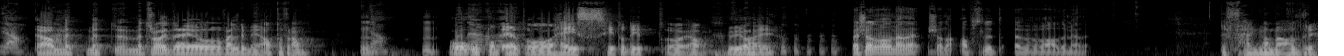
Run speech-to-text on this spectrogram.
Ja. Ja, Met, Met, Metroid er jo veldig mye att og fram. ja. Og Det er opp og ned og heis hit og dit og ja, hui og hei. Men skjønner hva du mener. Skjønner absolutt hva du mener. Det fenger meg aldri.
